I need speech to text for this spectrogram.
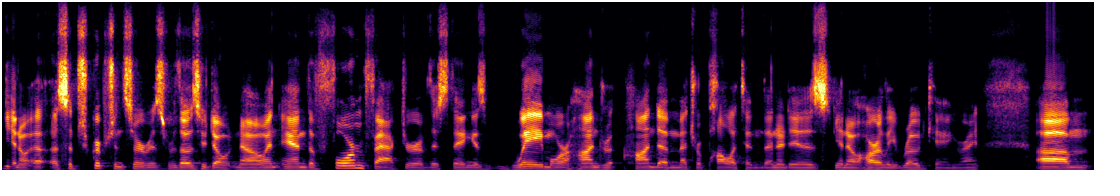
you know a, a, subscription service for those who don't know. And and the form factor of this thing is way more honda honda metropolitan than it is you know harley road king right? Um,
